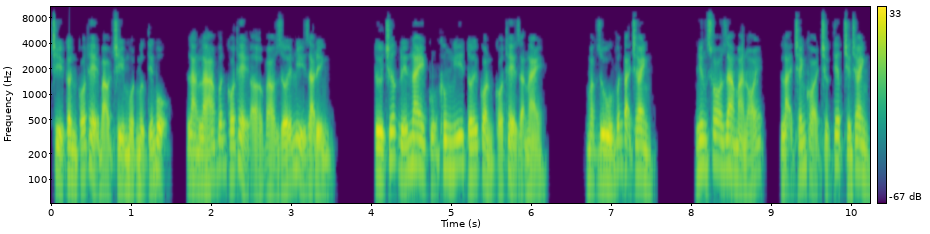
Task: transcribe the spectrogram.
Chỉ cần có thể bảo trì một mực tiến bộ làng lá vẫn có thể ở vào giới nị gia đình. Từ trước đến nay cũng không nghĩ tới còn có thể dạng này. Mặc dù vẫn tại tranh, nhưng so ra mà nói, lại tránh khỏi trực tiếp chiến tranh.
